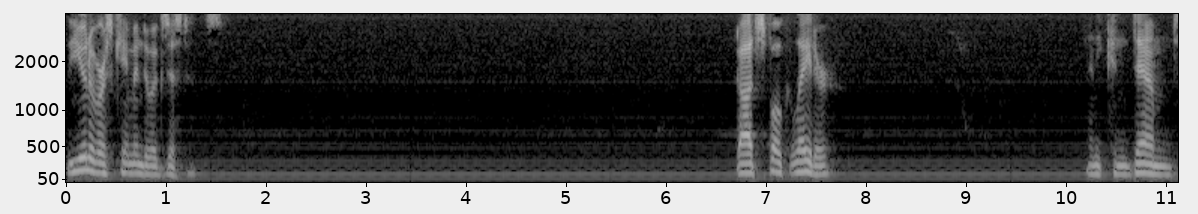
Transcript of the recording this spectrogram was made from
the universe came into existence. God spoke later, and he condemned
